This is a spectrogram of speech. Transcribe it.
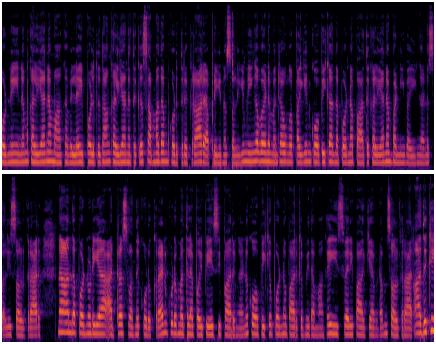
பொண்ணு. இன்னும் கல்யாணம் ஆகவில்லை. இப்பொழுதுதான் கல்யாணத்துக்கு சம்மதம் கொடுத்திருக்கிறார். அப்படின்னு சொல்லியும் நீங்கள் வேணுமென்றால் உங்கள் பையன் கோபிக்கு அந்த பொண்ணை பார்த்து கல்யாணம் பண்ணி வைங்கன்னு சொல்லி சொல்கிறார். நான் அந்த பொண்ணுடைய அட்ரஸ் வந்து கொடுக்குறேன். குடும்பத்தில் போய் பேசி பாருங்கன்னு கோபிக்கு பொண்ணு பார்க்கும் விதமாக ஈஸ்வரி பாக்கியாவிடம் சொல்கிறார். அதுக்கு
